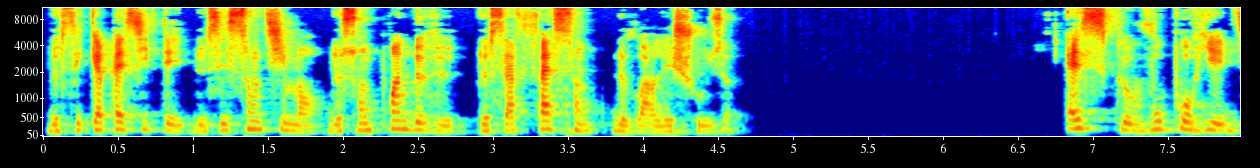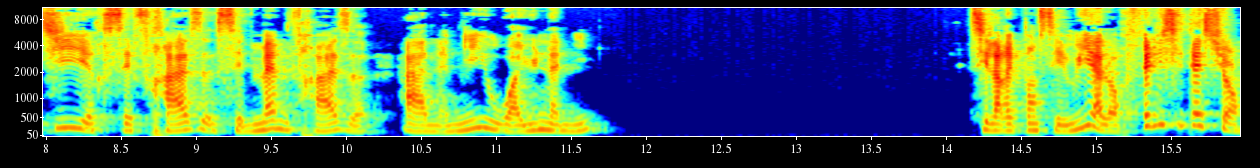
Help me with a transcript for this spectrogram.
de ses capacités, de ses sentiments, de son point de vue, de sa façon de voir les choses? Est-ce que vous pourriez dire ces phrases, ces mêmes phrases, à un ami ou à une amie? Si la réponse est oui, alors félicitations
